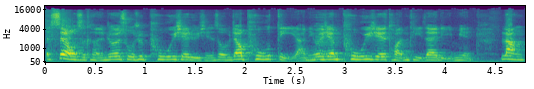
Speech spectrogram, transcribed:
sales 可能就会出去铺一些旅行社，我们叫铺底啊，你会先铺一些团体在里面，让。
